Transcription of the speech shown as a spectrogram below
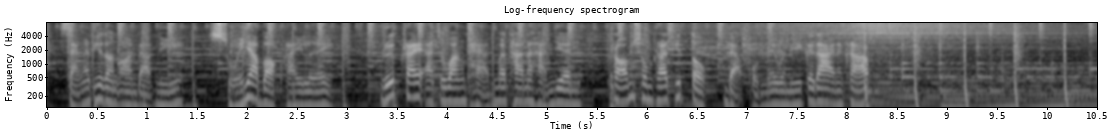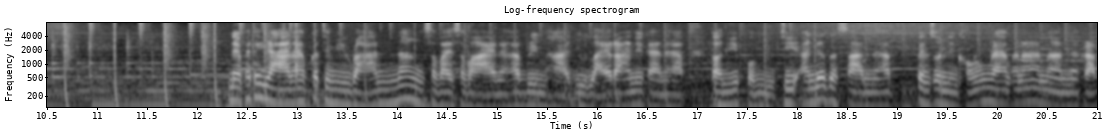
ๆ แสงอาทิตย์อ่อนๆแบบนี้ สวยอย่าบอกใครเลย หรือใครอาจจะวางแผนมาทานอาหารเย็น พร้อมชมพระอาทิตย์ตกแบบผมในวันนี้ก็ได้นะครับ ในพัทยานะครับก็จะมีร้านนั่งสบายๆนะครับริมหาดอยู่หลายร้านด้วยกันนะครับ ตอนนี้ผมอยู่ที่ Under the Sun นะครับเป็นส่วนหนึ่งของโรงแรมอนานันต์นะครับ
